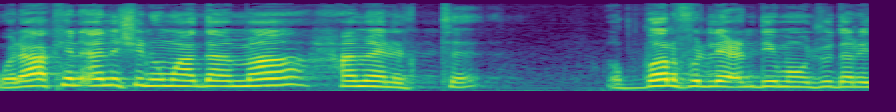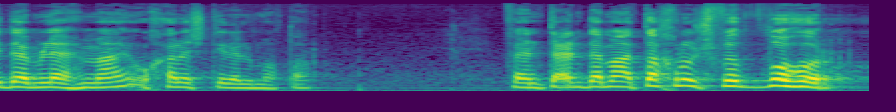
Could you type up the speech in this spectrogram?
ولكن أنا شنو ما دام ما حملت الظرف اللي عندي موجودة لدم له ماء وخرجت إلى المطر. فأنت عندما تخرج في الظهر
